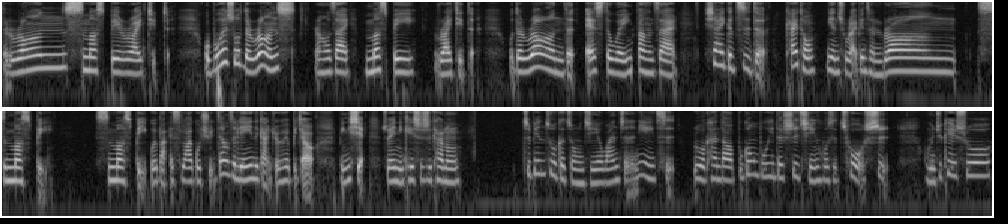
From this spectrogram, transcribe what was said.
The wrongs must be righted. 我不会说 the wrongs，然后再 must be righted。我的 wrong 的 s 的尾音放在下一个字的开头，念出来变成 wrongs must be。Must be，我会把 s 拉过去，这样子连音的感觉会比较明显，所以你可以试试看哦。这边做个总结，完整的念一次。如果看到不公不义的事情或是错事，我们就可以说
